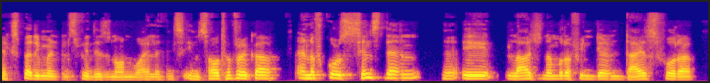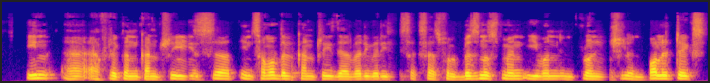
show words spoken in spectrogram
experiments with his non-violence in south africa and of course since then a large number of Indian diaspora in uh, African countries. Uh, in some of the countries, they are very, very successful businessmen, even influential in politics.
